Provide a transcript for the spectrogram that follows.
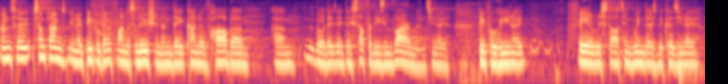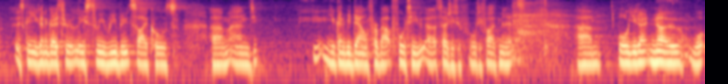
and so sometimes, you know, people don't find a solution and they kind of harbor, um, or they, they, they suffer these environments, you know, people who, you know, fear restarting Windows because, you know, you're going to go through at least three reboot cycles um, and you're going to be down for about 40, uh, 30 to 45 minutes. Um, or you don't know what,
